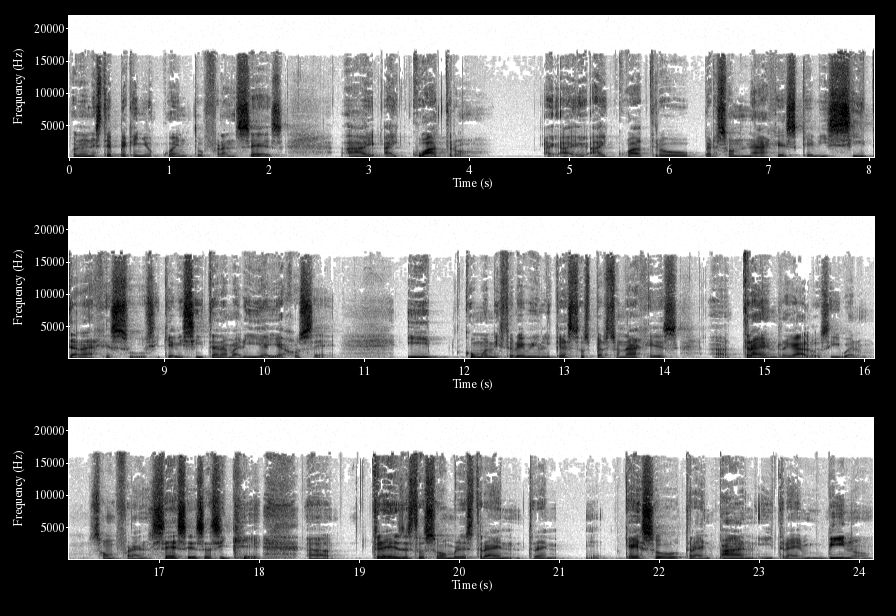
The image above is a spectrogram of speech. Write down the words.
Bueno, en este pequeño cuento francés hay, hay cuatro hay, cuatro personajes que visitan a Jesús y que visitan a María y a José. Y como en la historia bíblica, estos personajes ah, traen regalos y bueno, son franceses, así que ah, tres de estos hombres traen, traen queso, traen pan y traen vino.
